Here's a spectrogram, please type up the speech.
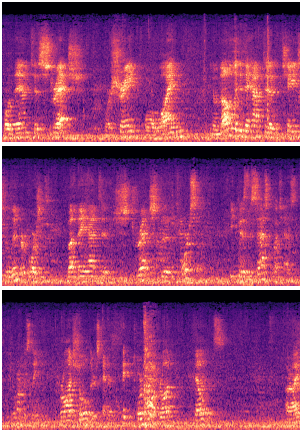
for them to stretch or shrink or widen. You know, not only did they have to change the limb proportions, but they had to stretch the torso because the Sasquatch has enormously broad shoulders and a thick torso, broad pelvis. All right,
